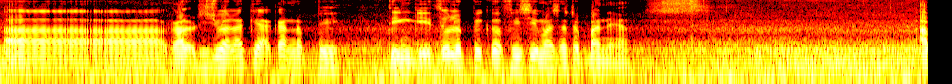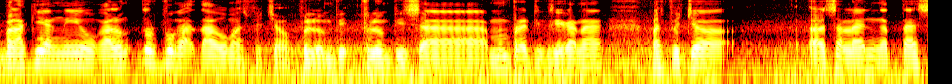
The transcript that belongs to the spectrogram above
uh, kalau dijual lagi akan lebih tinggi. Itu lebih ke visi masa depan ya. Apalagi yang Neo kalau turbo nggak tahu Mas Bejo. Belum belum bisa memprediksi karena Mas Bejo uh, selain ngetes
